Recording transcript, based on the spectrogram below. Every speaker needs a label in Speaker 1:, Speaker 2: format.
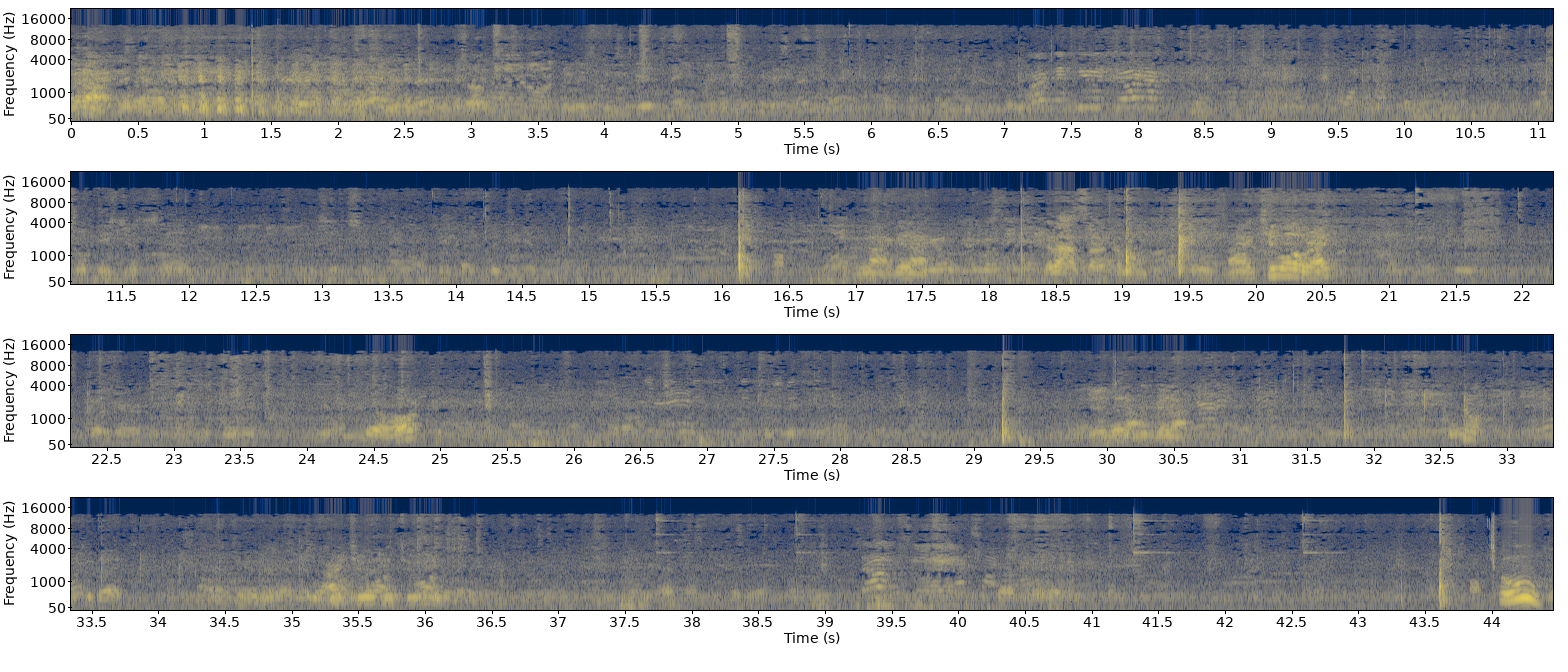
Speaker 1: Good eye, good eye.
Speaker 2: Good eye, son. Come on.
Speaker 1: All right, 2-0, right? Good eye, good eye. All right, 2 1, 2 1.
Speaker 3: Ooh.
